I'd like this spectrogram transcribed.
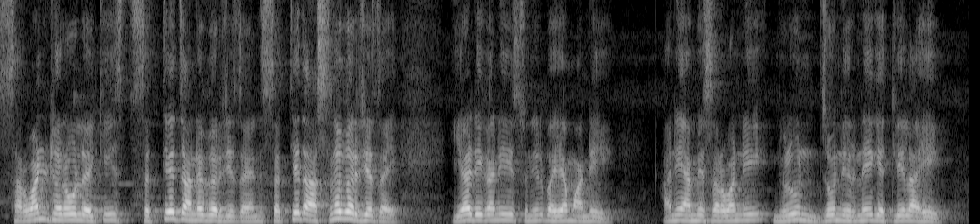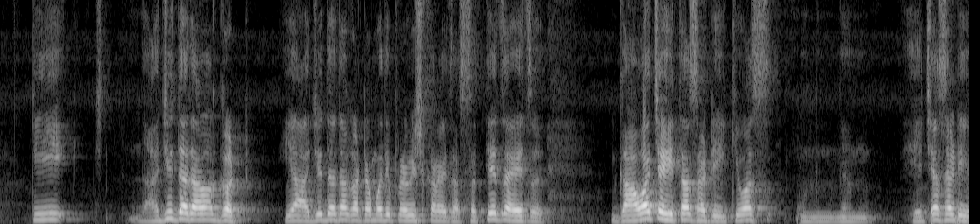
सर्वांनी ठरवलं की सत्तेत जाणं गरजेचं आहे आणि सत्तेत असणं गरजेचं आहे. या ठिकाणी सुनील भैया माने आणि आम्ही सर्वांनी मिळून जो निर्णय घेतलेला आहे की अजितदादा गट या अजितदादा गटामध्ये प्रवेश करायचा सत्तेत जायचं गावाच्या हितासाठी किंवा स- ह्याच्यासाठी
